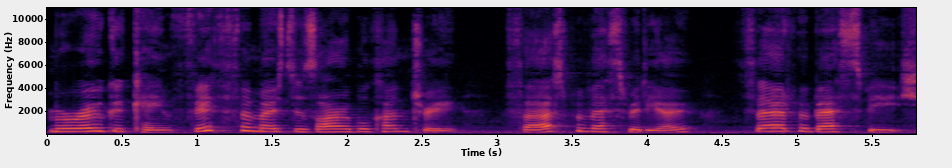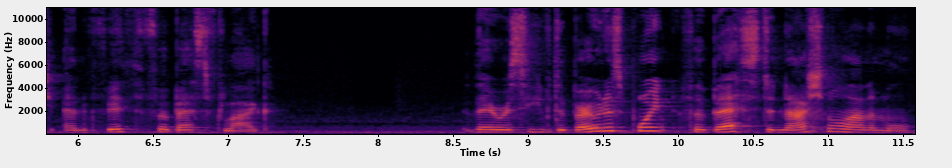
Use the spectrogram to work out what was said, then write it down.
Moroga came fifth for most desirable country, first for best video, third for best speech, and fifth for best flag. They received a bonus point for best national animal.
